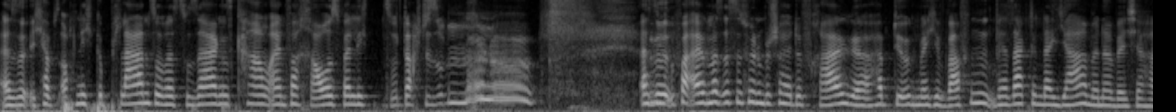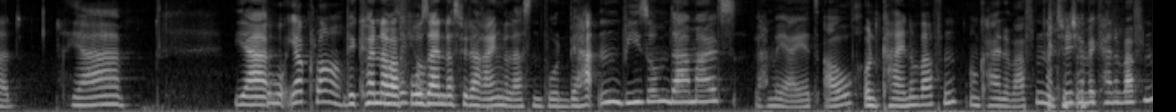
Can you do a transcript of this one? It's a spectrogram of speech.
Also ich habe es auch nicht geplant, sowas zu sagen. Es kam einfach raus, weil ich so dachte, so. Also vor allem, was ist das für eine bescheuerte Frage? Habt ihr irgendwelche Waffen? Wer sagt denn da ja, wenn er welche hat? Ja, Ja, So, ja, klar. wir können Ja, aber sicher. froh sein, dass wir da reingelassen wurden. Wir hatten Visum damals, haben wir ja jetzt auch, Und keine Waffen? und keine Waffen. Natürlich haben wir keine Waffen.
